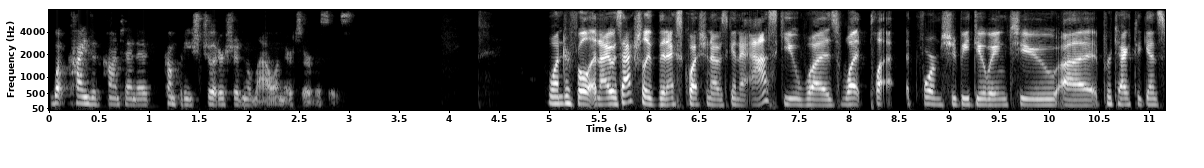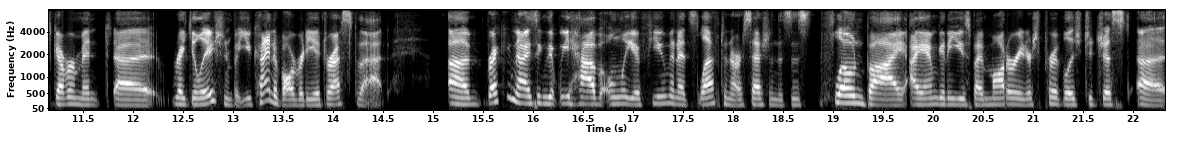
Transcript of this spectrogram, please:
what kinds of content a company should or shouldn't allow on their services. Wonderful. And I was actually the next question I was going to ask you was what platforms should be doing to uh, protect against government uh, regulation, but you kind of already addressed that. Um, recognizing that we have only a few minutes left in our session, this has flown by. I am going to use my moderator's privilege to just uh,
